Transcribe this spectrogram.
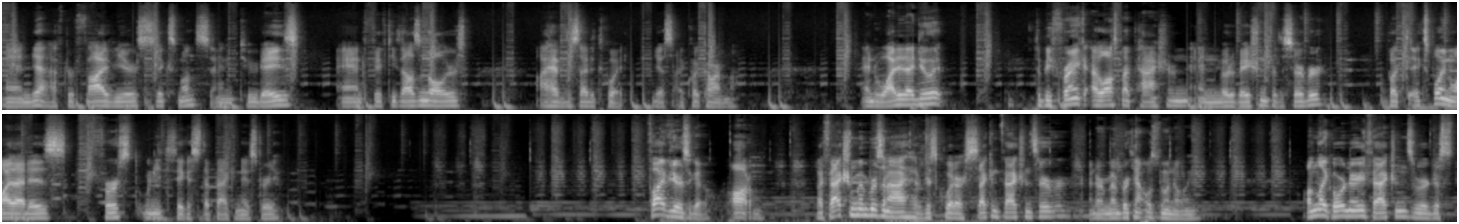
And yeah, after five years, six months, and two days, and $50,000, I have decided to quit. Yes, I quit Karma. And why did I do it? To be frank, I lost my passion and motivation for the server. But to explain why that is, first we need to take a step back in history. Five years ago, autumn, my faction members and I have just quit our second faction server, and our member count was dwindling. Unlike ordinary factions, we were just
